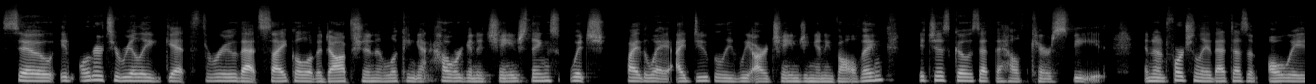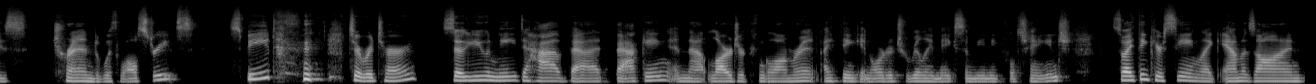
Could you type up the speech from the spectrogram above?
So, in order to really get through that cycle of adoption and looking at how we're going to change things, which, by the way, I do believe we are changing and evolving, it just goes at the healthcare speed. And unfortunately, that doesn't always trend with Wall Street's speed to return. So you need to have that backing and that larger conglomerate, I think, in order to really make some meaningful change. So I think you're seeing like Amazon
